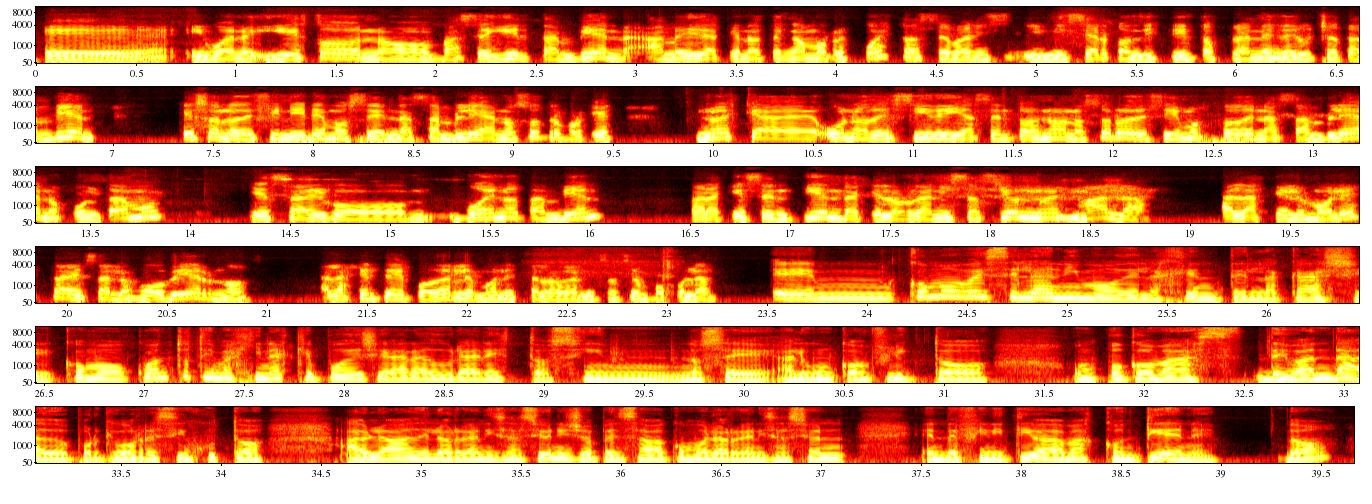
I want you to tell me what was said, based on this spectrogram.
Eh, y bueno, y esto no va a seguir también, a medida que no tengamos respuesta, se van a iniciar con distintos planes de lucha también. Eso lo definiremos en asamblea nosotros, porque no es que uno decide y hacen todos, no, nosotros decidimos todo en asamblea, nos juntamos y es algo bueno también para que se entienda que la organización no es mala, a las que les molesta es a los gobiernos, a la gente de poder le molesta la organización popular. Em, ¿Cómo ves el ánimo de la gente en la calle? ¿Cómo, ¿Cuánto te imaginas que puede llegar a durar esto sin, no sé, algún conflicto un poco más desbandado? Porque vos recién justo hablabas de la organización y yo pensaba cómo la organización en definitiva además contiene, ¿no?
